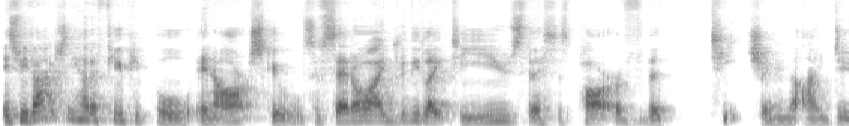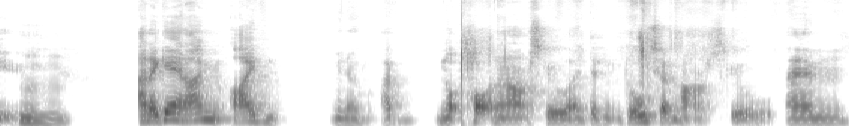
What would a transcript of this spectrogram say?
is we've actually had a few people in art schools have said, Oh, I'd really like to use this as part of the teaching that I do. Mhm. And again, I'm I've you know I've not taught in an art school. I didn't go to an art school, um,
